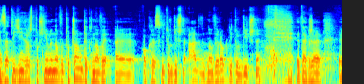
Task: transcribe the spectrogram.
Za tydzień rozpoczniemy nowy początek, nowy e, okres liturgiczny, adwent, nowy rok liturgiczny. Także e,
